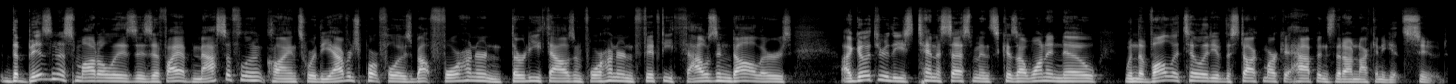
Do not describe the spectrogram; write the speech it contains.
the business model is is if I have mass affluent clients where the average portfolio is about four hundred and thirty thousand, four hundred and fifty thousand dollars I go through these 10 assessments because I want to know when the volatility of the stock market happens that I'm not going to get sued.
